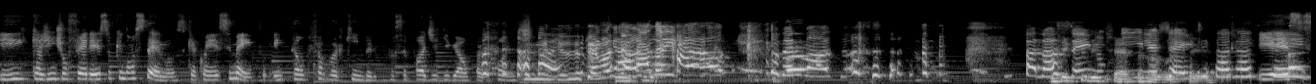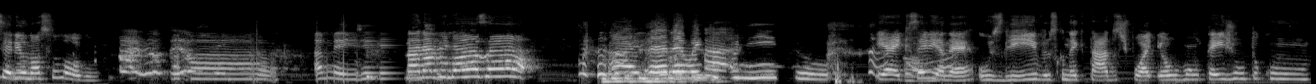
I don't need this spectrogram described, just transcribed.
e que a gente ofereça o que nós temos, que é conhecimento. Então, por favor, Kimberly, você pode ligar o PowerPoint? Meu Deus, eu tô emocionada. Legal, tô nervosa. Tá nascendo filho, gente. Tá nascendo. E esse seria o nosso logo. Ai, meu Deus. Ah, amei, gente. Maravilhosa! Ai, ela é muito bonito. E aí que seria, né? Os livros conectados, tipo, eu montei junto com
